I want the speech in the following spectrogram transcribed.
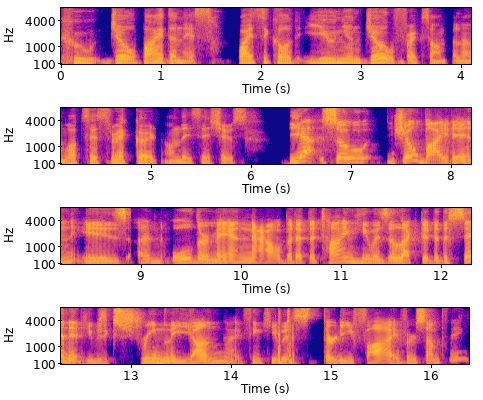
who Joe Biden is? Why is he called Union Joe, for example, and what's his record on these issues? Yeah, so Joe Biden is an older man now, but at the time he was elected to the Senate, he was extremely young. I think he was 35 or something.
